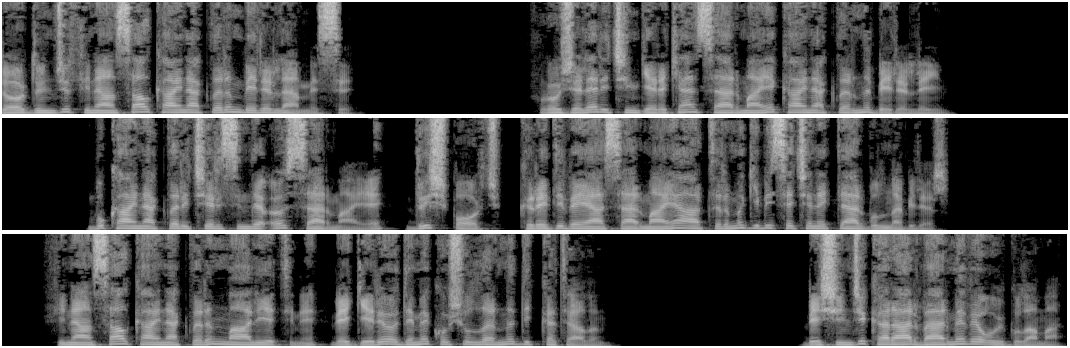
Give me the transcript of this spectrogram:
Dördüncü finansal kaynakların belirlenmesi. Projeler için gereken sermaye kaynaklarını belirleyin. Bu kaynaklar içerisinde öz sermaye, dış borç, kredi veya sermaye artırımı gibi seçenekler bulunabilir. Finansal kaynakların maliyetini ve geri ödeme koşullarını dikkate alın. 5. Karar verme ve uygulama.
